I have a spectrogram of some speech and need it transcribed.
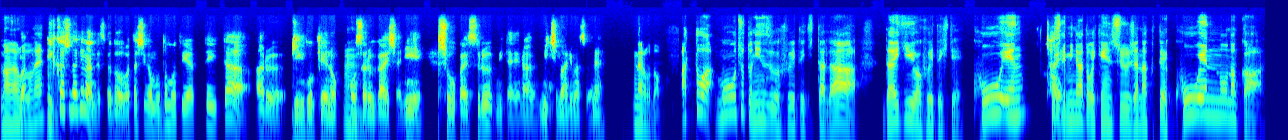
なるほどね。まあ、一箇所だけなんですけど、私がもともとやっていたある銀行系のコンサル会社に紹介するみたいな道もありますよね。なるほど。あとはもうちょっと人数が増えてきたら、大企業が増えてきて、講演、はい。セミナーとか研修じゃなくて、講演のなんか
